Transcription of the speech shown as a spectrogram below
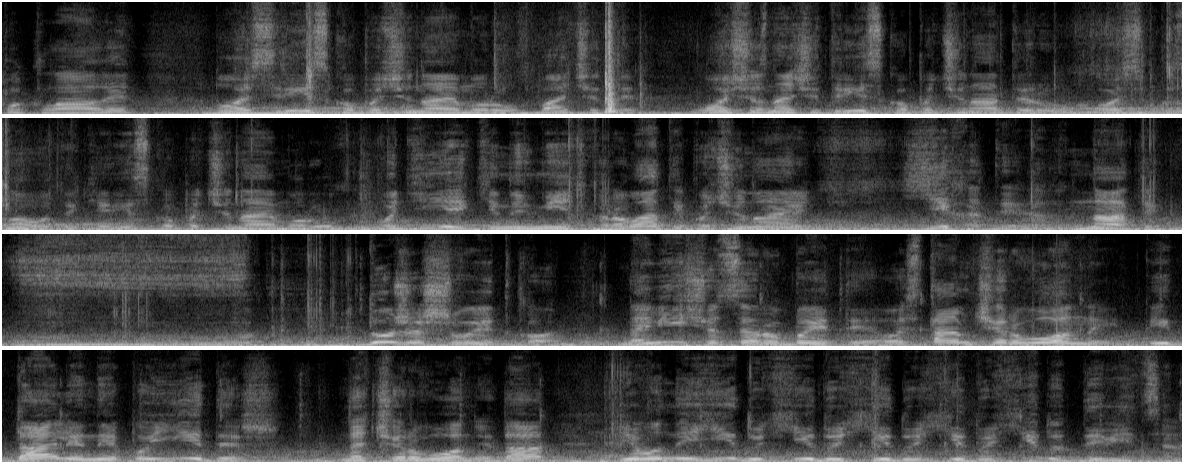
поклали. Ось різко починаємо рух. Бачите? Ось що значить різко починати рух. Ось ми знову таки різко починаємо рух. Водії, які не вміють керувати, починають їхати, гнати. Дуже швидко. Навіщо це робити? Ось там червоний. Ти далі не поїдеш на червоний. Да? І вони їдуть, їдуть, їдуть, їдуть, їдуть. Дивіться.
